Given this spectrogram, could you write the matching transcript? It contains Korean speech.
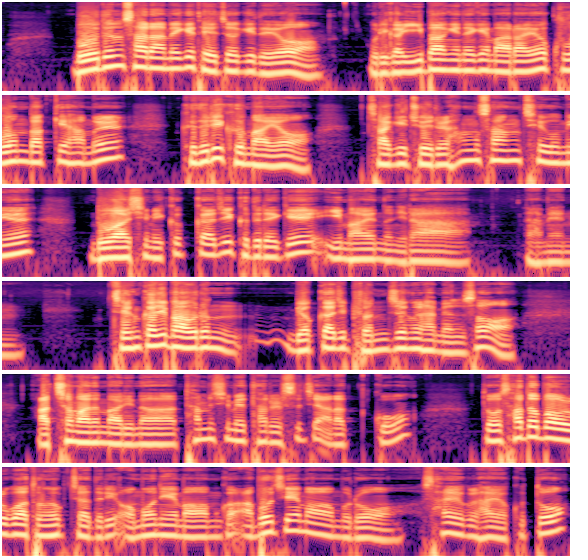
모든 사람에게 대적이 되어 우리가 이방인에게 말하여 구원받게 함을 그들이 금하여 자기 죄를 항상 채우며 노하심이 끝까지 그들에게 임하였느니라. 아멘. 지금까지 바울은 몇 가지 변증을 하면서 아첨하는 말이나 탐심의 탈을 쓰지 않았고 또 사도 바울과 동역자들이 어머니의 마음과 아버지의 마음으로 사역을 하였고 또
